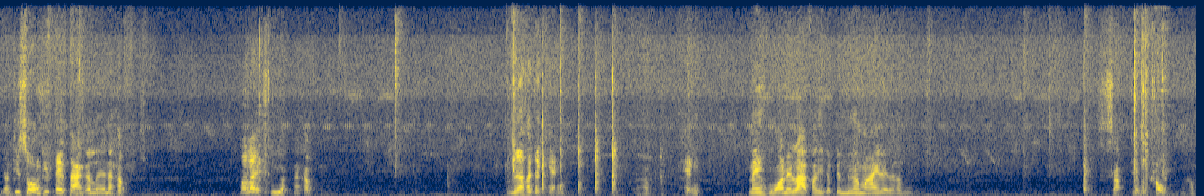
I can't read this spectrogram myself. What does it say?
อย่างที่สองที่แตกต่างกันเลยนะครับปลาไหลเผือกนะครับ เนื้อเขาจะแข็งนะครับ แข็งในหัวในรากเขาจะเป็นเนื้อไม้เลยนะครับ สับแทบไม่เข้านะครับ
